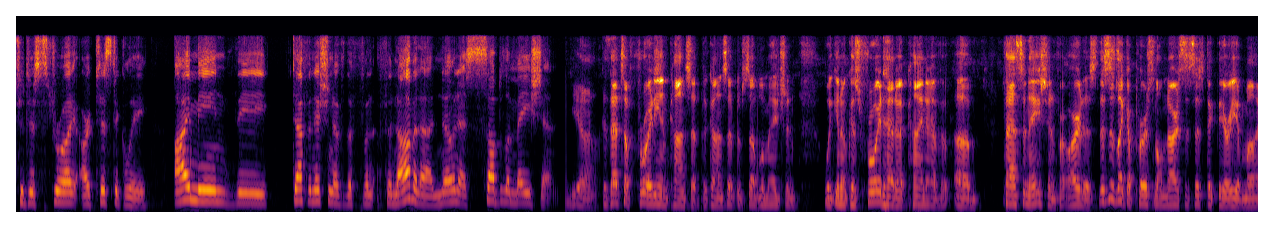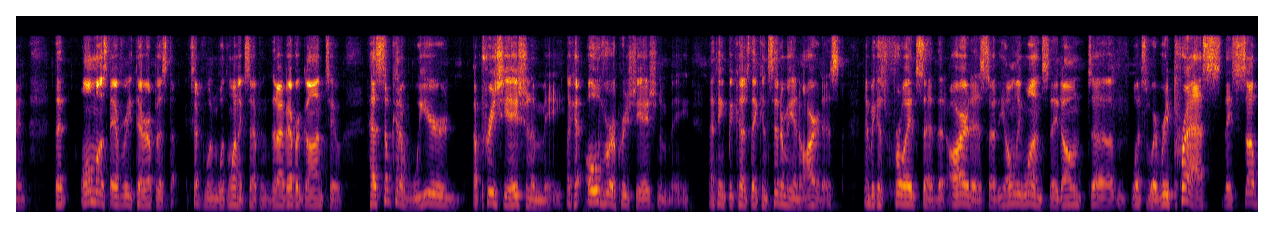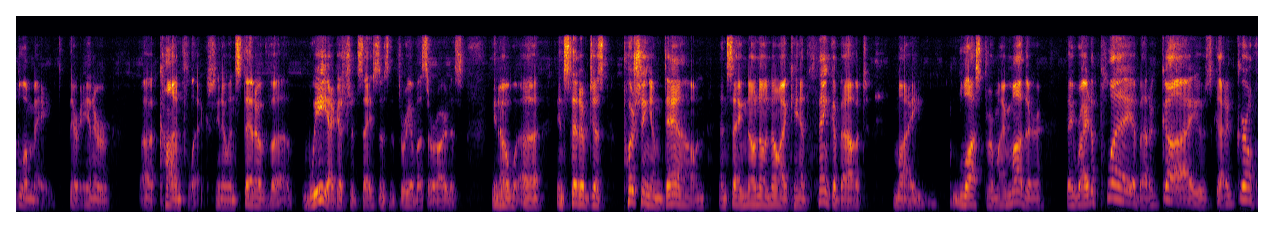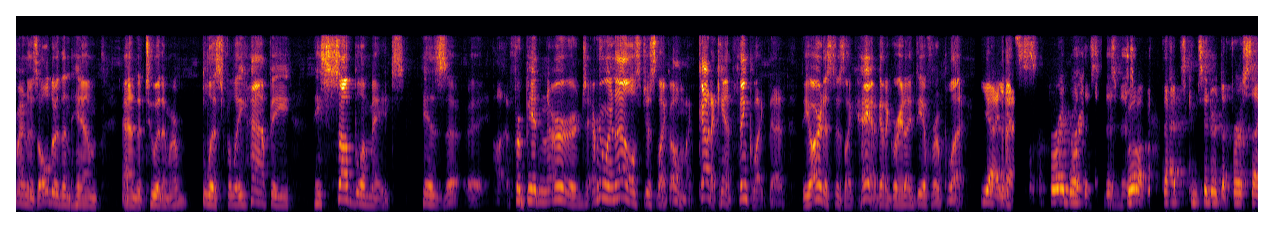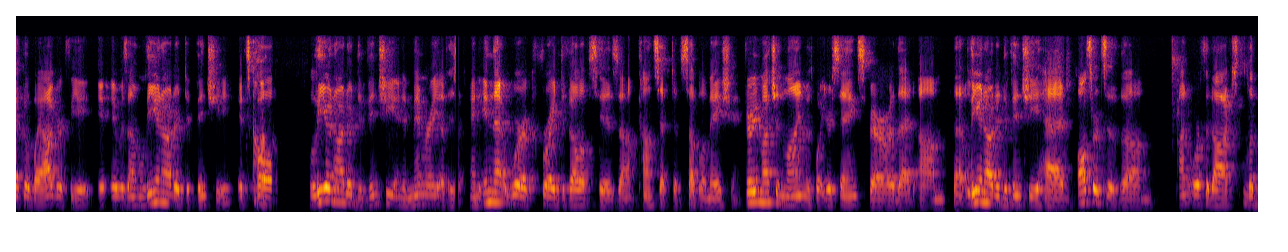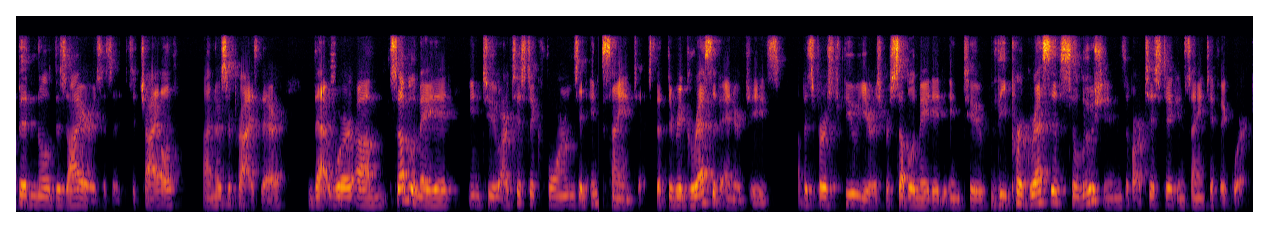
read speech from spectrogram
to destroy artistically. I mean the definition of the ph- phenomena known as sublimation. Yeah, because that's a Freudian concept, the concept of sublimation. We, you know, because Freud had a kind of um, fascination for artists. This is like a personal narcissistic theory of mine that almost every therapist, except with one exception, that I've ever gone to, has some kind of weird appreciation of me, like an over appreciation of me. I think because they consider me an artist. And because Freud said that artists are the only ones they don't, um, what's the word, repress, they sublimate their inner uh, conflicts. You know, instead of uh, we, I guess, should say, since the three of us are artists, you know, uh, instead of just pushing him down and saying, no, no, no, I can't think about my lust for my mother, they write a play about a guy who's got a girlfriend who's older than him, and the two of them are blissfully happy. He sublimates his uh, uh, forbidden urge. Everyone else just like, oh my God, I can't think like that. The artist is like, hey, I've got a great idea for a play. Yeah. Yes. Freud wrote this, this book that's considered the first psychobiography. It, it was on Leonardo da Vinci. It's called Leonardo da Vinci and a Memory of His. And in that work, Freud develops his uh, concept of sublimation. Very much in line with what you're saying, Sparrow, that, um, that Leonardo da Vinci had all sorts of um, unorthodox libidinal desires as a, as a child. Uh, no surprise there. That were um, sublimated into artistic forms and into scientists, that the regressive energies of his first few years were sublimated into the progressive solutions of artistic and scientific work.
